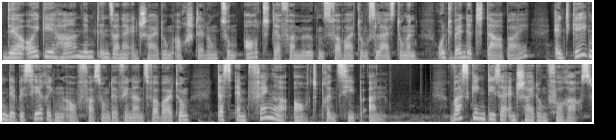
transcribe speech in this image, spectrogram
Der EuGH nimmt in seiner Entscheidung auch Stellung zum Ort der Vermögensverwaltungsleistungen und wendet dabei, entgegen der bisherigen Auffassung der Finanzverwaltung, das Empfängerortprinzip an. Was ging dieser Entscheidung voraus?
